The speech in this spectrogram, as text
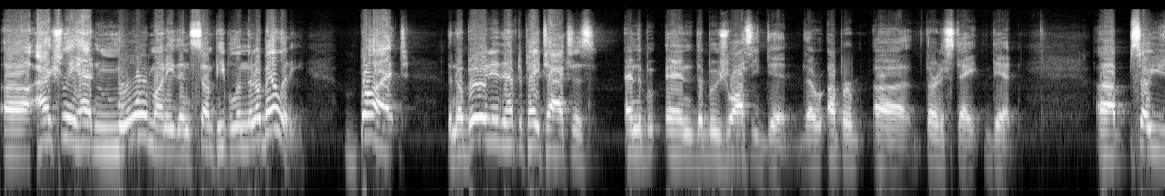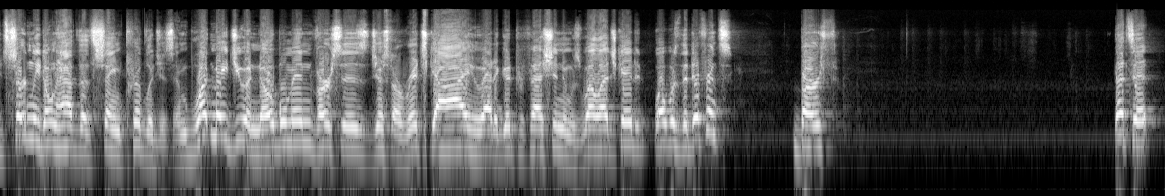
uh, actually had more money than some people in the nobility, but the nobility didn't have to pay taxes, and the and the bourgeoisie did. The upper uh, third estate did. Uh, so you certainly don't have the same privileges. And what made you a nobleman versus just a rich guy who had a good profession and was well educated? What was the difference? Birth. That's it.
